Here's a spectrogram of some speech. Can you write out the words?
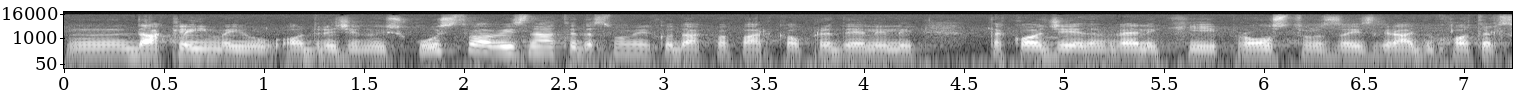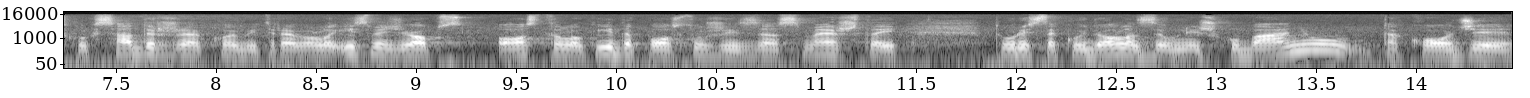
Mm, dakle, imaju određeno iskustvo, a vi znate da smo mi kod Akvaparka opredelili također jedan veliki prostor za izgradnju hotelskog sadržaja koje bi trebalo između ostalog i da posluži za smeštaj turista koji dolaze u Nišku banju, također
